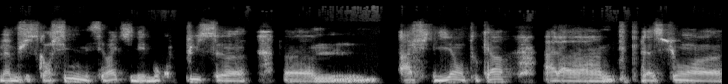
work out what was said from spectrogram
même jusqu'en Chine. Mais c'est vrai qu'il est beaucoup plus euh, euh, affilié, en tout cas, à la population euh,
